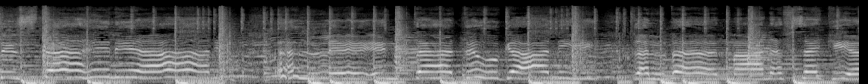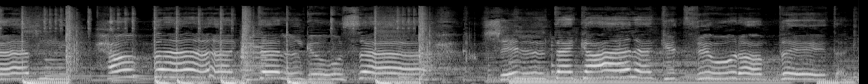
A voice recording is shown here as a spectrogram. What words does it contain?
تستاهل يعني. قال أنت هتوجعني. غلبان مع نفسك يا ابني. حبك تلج وساح. شلتك على كتفي وربيتك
